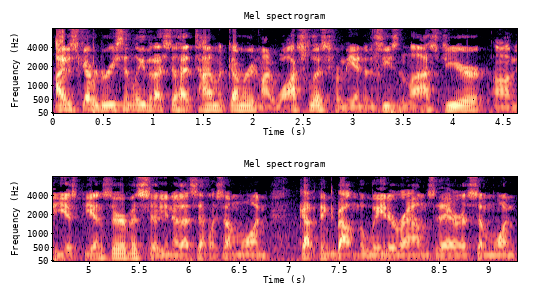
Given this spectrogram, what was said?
I discovered recently that I still had Ty Montgomery in my watch list from the end of the season last year on the ESPN service. So, you know, that's definitely someone got to think about in the later rounds there as someone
